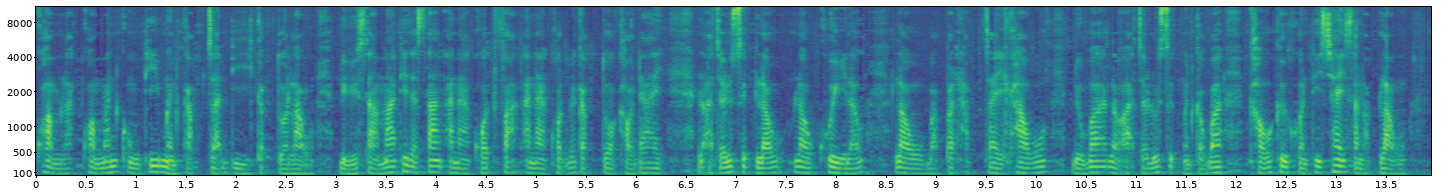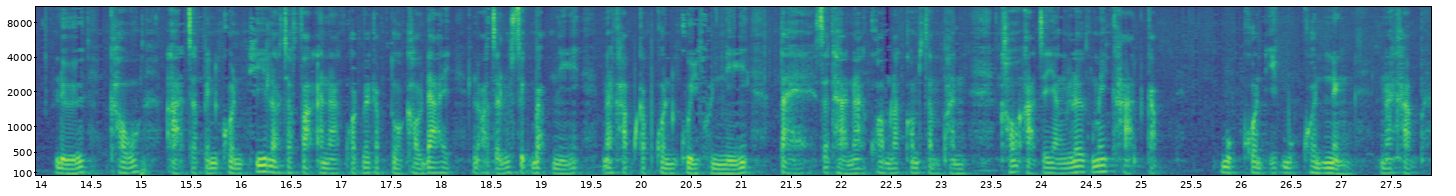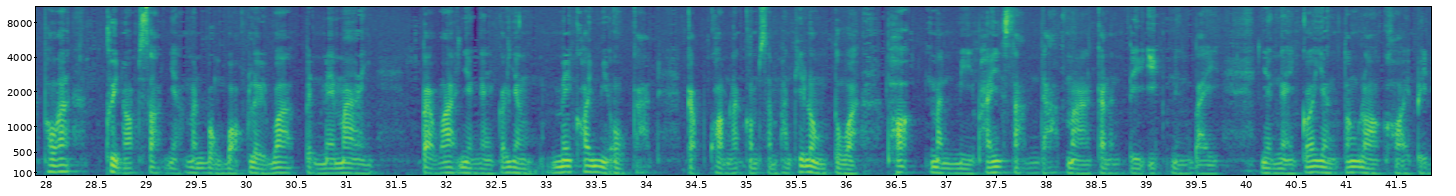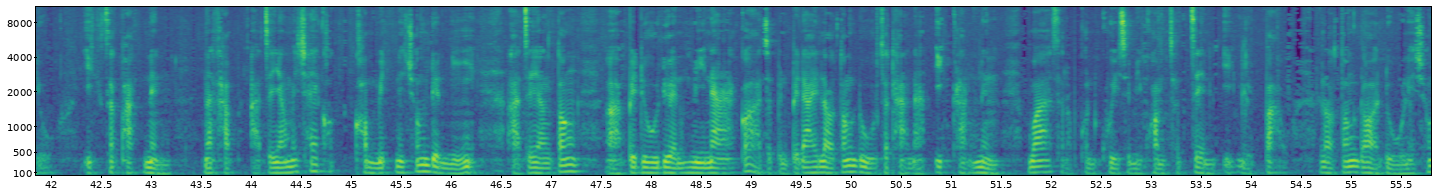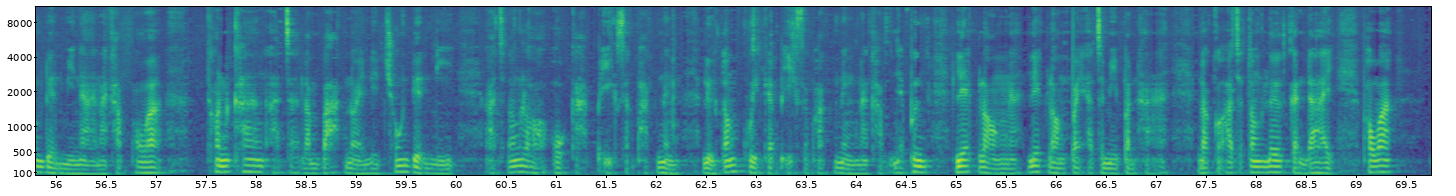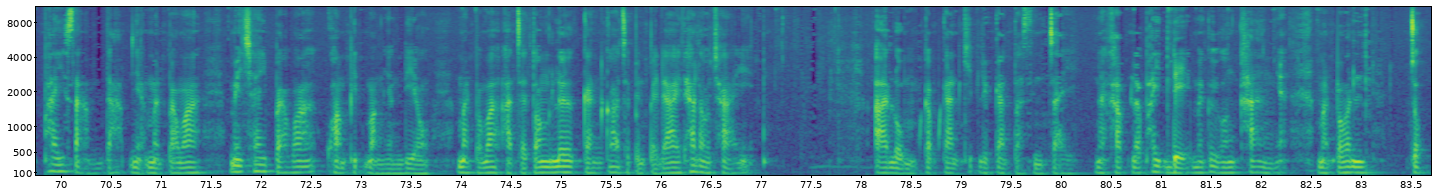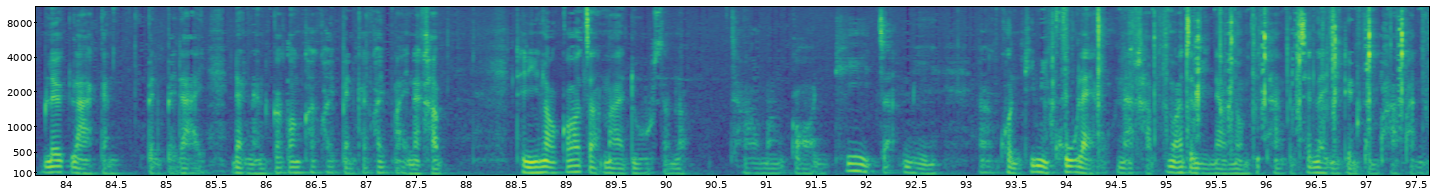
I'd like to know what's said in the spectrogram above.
ความรักความมั่นคงที่เหมือนกับจะดีกับตัวเรา หรือสามารถที่จะสร้างอนาคตฝากอนาคตไว้กับตัวเขาได้ เราอาจจะรู้สึกแล้วเราคุยแล้วเราแบบประทับใจเขา หรือว่าเราอาจจะรู้สึกเหมือนกับว่าเขาคือคนที่ใช่สำหรับเรา หรือเขาอาจจะเป็นคนที่เราจะฝากอนาคตไว้กับตัวเขาได้ เราอาจจะรู้สึกแบบนี้นะครับกับคนคุยคนนี้ แต่สถานะความรักความสัมพันธ์ เขาอาจจะยังเลิกไม่ขาดกับบุคคลอีกบุคคลหนึ่งนะครับ เพราะว่า Queen of Swords เนี่ยมันบ่งบอกเลยว่าเป็นแม่ไม้แปลว่ายังไงก็ยังไม่ค่อยมีโอกาสกับความรักความสัมพันธ์ที่ลงตัว เพราะมันมีไพ่สามดาบมาการันตีอีกหนึ่งใบ ยังไงก็ยังต้องรอคอยไปดูอีกสักพักหนึ่ง นะครับอาจจะยังไม่ใช่คอมมิตในช่วงเดือนนี้ อาจจะยังต้องอไปดูเดือนมีนาก็อาจจะเป็นไปได้เราต้องดูสถานะอีกครั้งหนึ่ง ว่าสำหรับคนคุยจะมีความชัดเจนอีกหรือเปล่า เราต้องรอดูในช่วงเดือนมีนานะครับ เพราะว่าค่อนข้างอาจจะลำบากหน่อยในช่วงเดือนนี้ อาจจะต้องรอโอกาสไปอีกสักพักหนึ่ง หรือต้องคุยกันไปอีกสักพักหนึ่งนะครับอย่าเพิ่งเรียกร้องนะเรียกร้องไปอาจจะมีปัญหา แล้วก็อาจจะต้องเลิกกันได้ เพราะว่า ไพ่สามดาบเนี่ยมันแปลว่า ไม่ใช่แปลว่าความผิดหวังอย่างเดียว มันแปลว่าอาจจะต้องเลิกกันก็อาจจะเป็นไปได้ ถ้าเราใช้อารมณ์กับการคิดหรือการตัดสินใจนะครับ แล้วไพ่เดทมันก็อยู่ข้างๆเนี่ยมันแปลว่าจบเลิกลากันเป็นไปได้ ดังนั้นก็ต้องค่อยๆเป็นค่อย ๆ ไปนะครับ ทีนี้เราก็จะมาดูสำหรับชาวมังกรที่จะมีคนที่มีคู่แล้วนะครับว่าจะมีแนวโน้มทิศทางเป็นเช่นไรในเดือนกุมภาพันธ์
